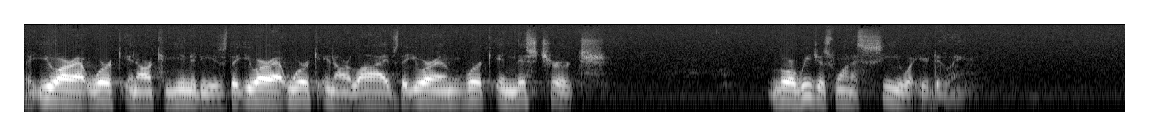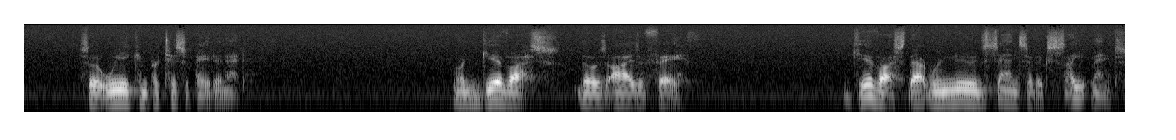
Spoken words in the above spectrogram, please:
That you are at work in our communities, that you are at work in our lives, that you are at work in this church. Lord, we just want to see what you're doing so that we can participate in it. Lord, give us those eyes of faith. Give us that renewed sense of excitement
